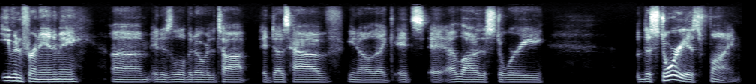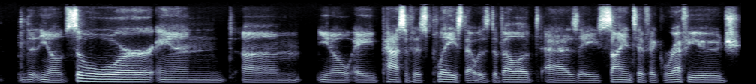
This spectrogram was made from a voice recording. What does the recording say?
even for an anime um it is a little bit over the top it does have you know like it's a, a lot of the story the story is fine the you know civil war and um you know a pacifist place that was developed as a scientific refuge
